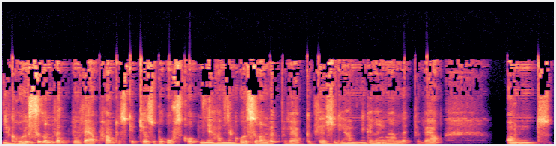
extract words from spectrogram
einen größeren Wettbewerb hat. Es gibt ja so Berufsgruppen, die haben einen größeren Wettbewerb, gibt welche, die haben einen geringeren Wettbewerb. Und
